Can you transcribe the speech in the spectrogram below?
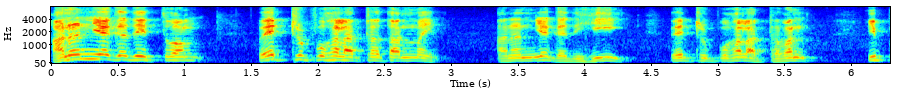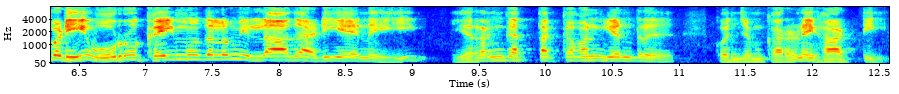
அனன்யகதித்துவம் வேற்று புகழற்ற தன்மை. அனன்ய கதிகி வேற்று புகழற்றவன் இப்படி ஒரு கை முதலும் இல்லாத அடியேனை இறங்கத்தக்கவன் என்று கொஞ்சம் கருணை காட்டி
